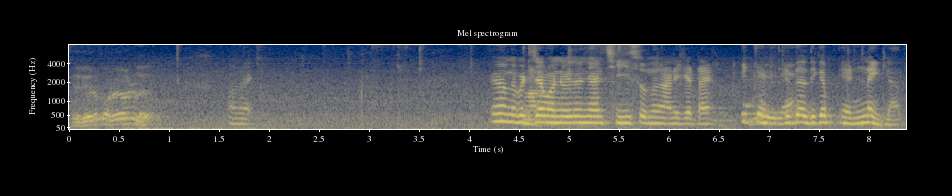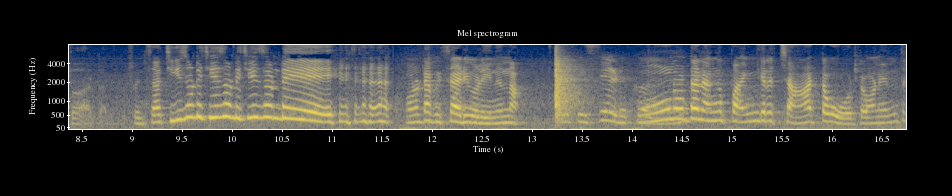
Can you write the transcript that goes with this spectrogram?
ചെറിയൊരു കുറവുള്ളു അതെ. ഇതൊന്ന് പിടിച്ചാൽ പൊന്നു. ഇത് ഞാൻ ചീസ് ഒന്ന് കാണിക്കട്ടെ. ഇത് അധികം എണ്ണ ഇല്ലാത്തതാട്ടോ ഫ്രണ്ട്സ് ആ ചീസ് ഉണ്ട് ചീസ് ഉണ്ട് ചീസ് ഉണ്ട്. ഓണോട്ടാ പിസ്സ അടിപൊളി. നിന്നാ? ഓണോട്ടൻ അങ്ങ് ഭയങ്കര ചാട്ടവും ഓട്ടമാണ് എന്ത്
